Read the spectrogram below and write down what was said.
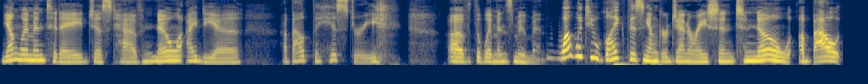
young women today just have no idea about the history of the women's movement. What would you like this younger generation to know about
